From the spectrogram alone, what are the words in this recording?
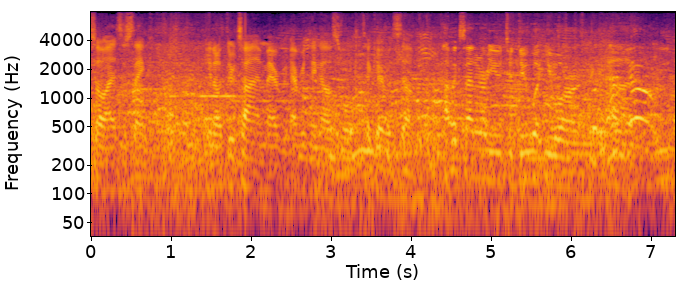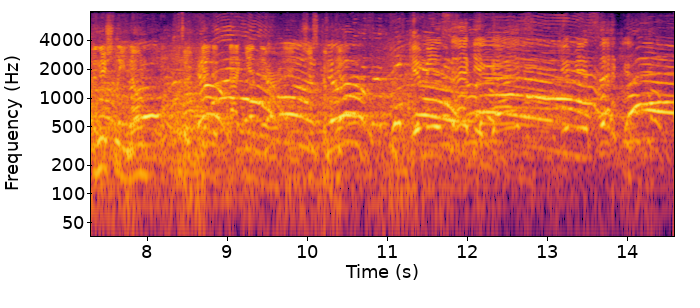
So I just think, you know, through time, every, everything else will take care of itself. How excited are you to do what you are uh, initially known for, to get it back in there and just compete? Give me a second, guys. Give me a second.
